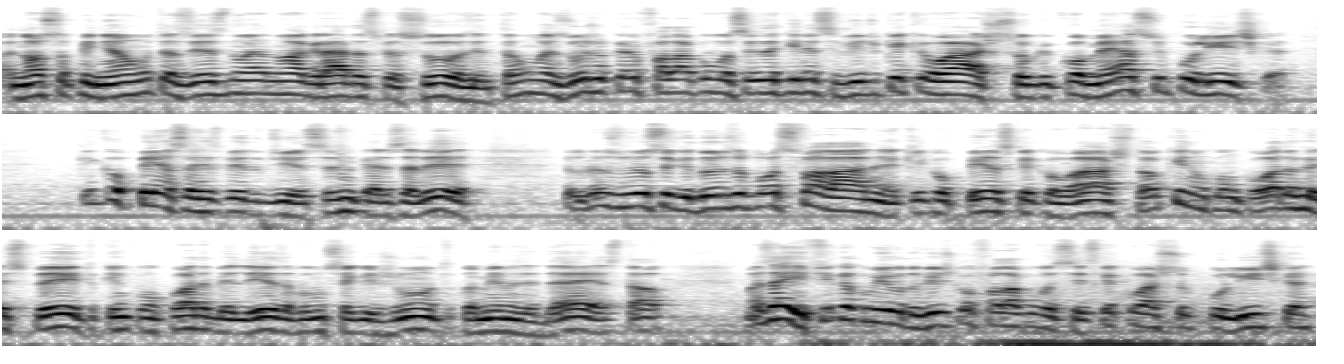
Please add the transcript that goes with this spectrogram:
A nossa opinião muitas vezes não, é, não agrada as pessoas. Então, mas hoje eu quero falar com vocês aqui nesse vídeo o que, é que eu acho sobre comércio e política. O que, é que eu penso a respeito disso? Vocês não querem saber? pelo menos os meus seguidores eu posso falar, né? O que, que eu penso, o que, que eu acho tal. Quem não concorda, eu respeito. Quem concorda, beleza, vamos seguir junto com as mesmas ideias tal. Mas aí, fica comigo no vídeo que eu vou falar com vocês. O que, que eu acho sobre política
